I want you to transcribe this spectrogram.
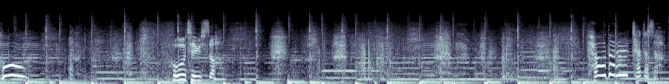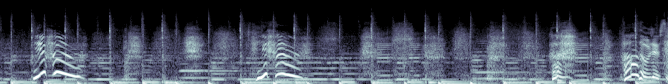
후. 오 재밌어. 파우더를 찾아서. 유후 유후 아, 아 너무 재밌어.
